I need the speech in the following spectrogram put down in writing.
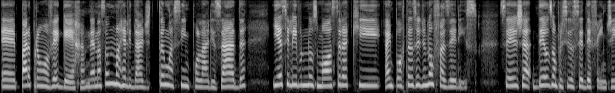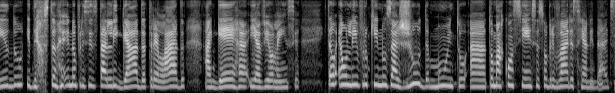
é, para promover guerra. Né? Nós estamos numa realidade tão assim polarizada e esse livro nos mostra que a importância de não fazer isso. Seja, Deus não precisa ser defendido e Deus também não precisa estar ligado, atrelado à guerra e à violência. Então, é um livro que nos ajuda muito a tomar consciência sobre várias realidades.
